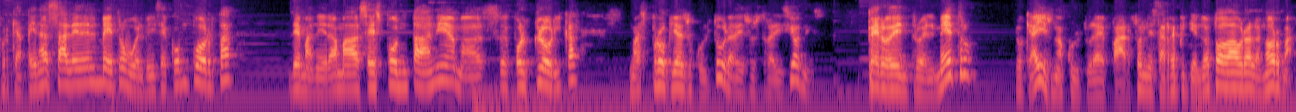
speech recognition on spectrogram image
porque apenas sale del metro, vuelve y se comporta de manera más espontánea, más folclórica, más propia de su cultura, de sus tradiciones. Pero dentro del metro, lo que hay es una cultura de Parson, le está repitiendo toda ahora la norma.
